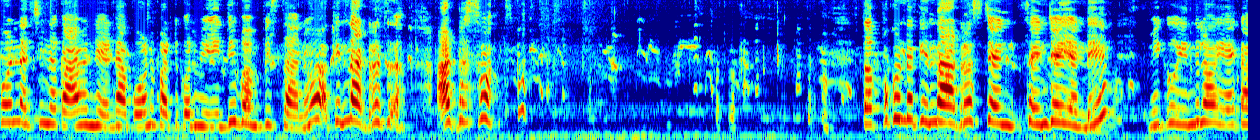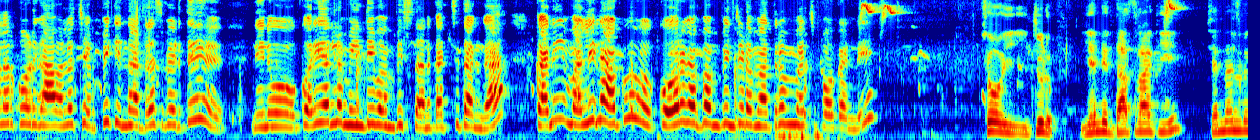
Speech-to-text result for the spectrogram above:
కోడి నచ్చిందో కామెంట్ చేయండి. ఆ కోడిని పట్టుకొని మీ ఇంటికి పంపిస్తాను. కింద అడ్రస్ అడ్రస్ తప్పకుండా కింద అడ్రస్ సెండ్ చేయండి. మీకు ఇందులో ఏ కలర్ కోడ్ కావాలో చెప్పి కింద అడ్రస్ పెడితే నేను కొరియర్లో మీ ఇంటికి పంపిస్తాను ఖచ్చితంగా. కానీ మళ్ళీ నాకు కూరగా పంపించడం మాత్రం మర్చిపోకండి. సో చూడు ఇవన్నీ దసరాకి చిన్నళ్ళు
